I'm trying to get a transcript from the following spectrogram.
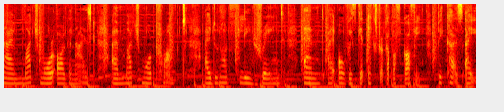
I'm much more organized, I'm much more prompt, I do not feel drained, and I always get extra cup of coffee because I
